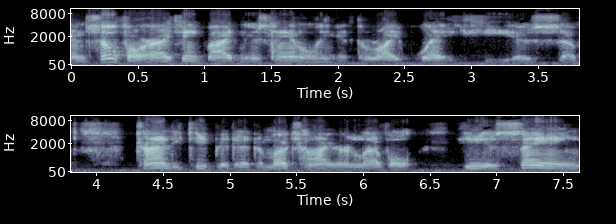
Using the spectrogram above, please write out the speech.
and so far, I think Biden is handling it the right way. He is uh, trying to keep it at a much higher level. He is saying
